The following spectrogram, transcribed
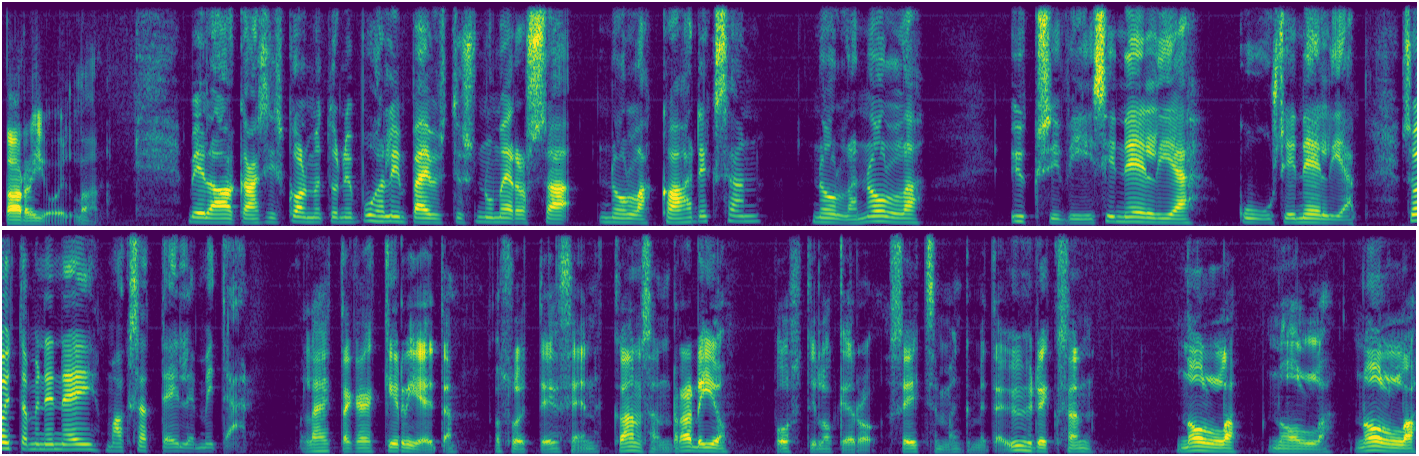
tarjoillaan. Meillä alkaa siis kolme tunnin puhelinpäivystys numerossa 08 00 154 64. Soittaminen ei maksa teille mitään. Lähettäkää kirjeitä osoitteeseen Kansanradio, postilokero 79 000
